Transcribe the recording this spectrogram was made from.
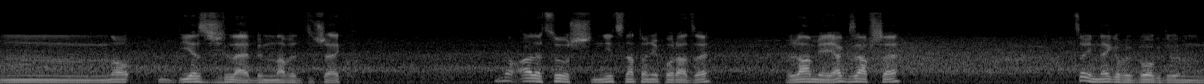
Mm, no, jest źle, bym nawet rzekł. No, ale cóż, nic na to nie poradzę. Lamię jak zawsze. Co innego by było, gdybym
